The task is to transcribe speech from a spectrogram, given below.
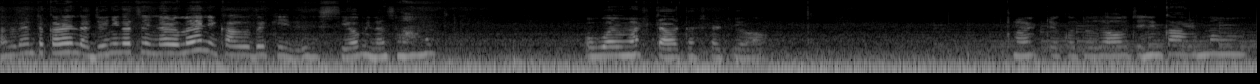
アドベントカレンダー12月になる前に買うべきですよ皆さん。覚えました私たちは。はいということでお家に帰ります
